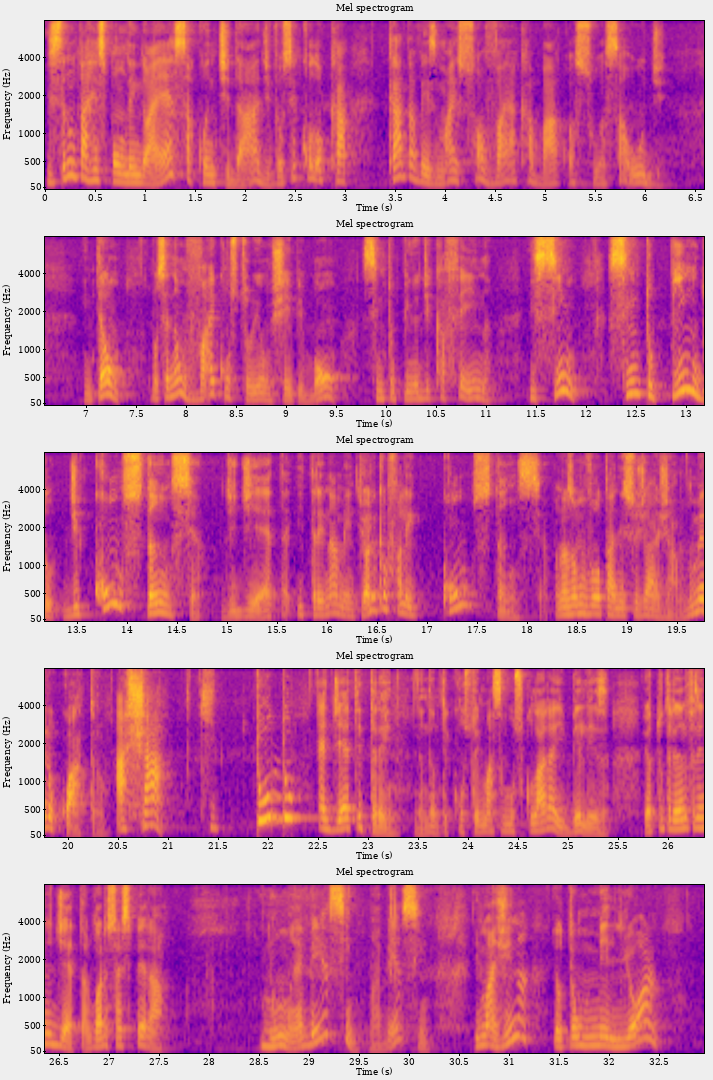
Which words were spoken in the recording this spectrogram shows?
e se você não está respondendo a essa quantidade, você colocar cada vez mais só vai acabar com a sua saúde. Então, você não vai construir um shape bom se entupindo de cafeína, e sim se entupindo de constância de dieta e treinamento. E olha que eu falei constância. Nós vamos voltar nisso já já. Número 4. Achar que tudo é dieta e treino. Entendeu? Tem que construir massa muscular aí, beleza. Eu estou treinando fazendo dieta, agora é só esperar. Não é bem assim, não é bem assim. Imagina eu ter um melhor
